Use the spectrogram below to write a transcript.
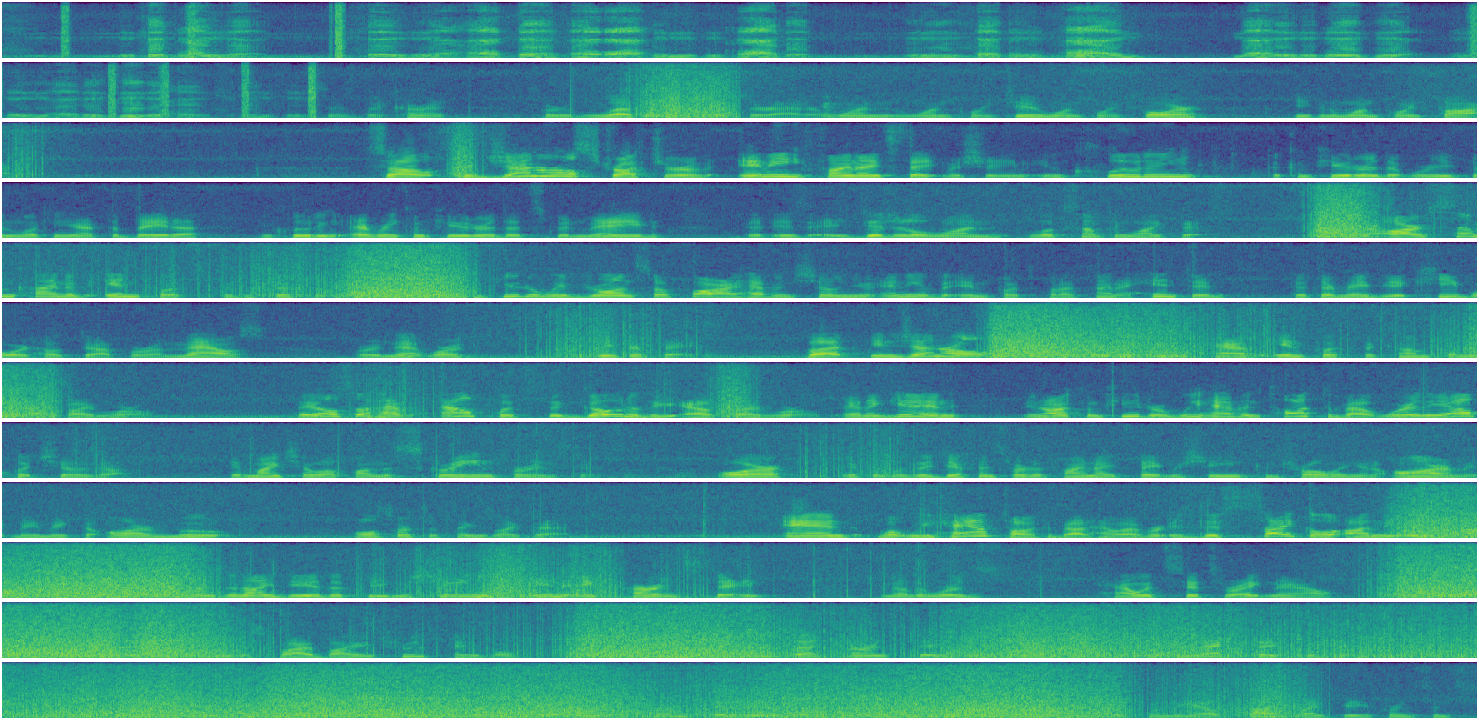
the chip runs at, says, you know, how fast, how often you can clock it in a second of time, matters a great deal. And so you have a gigahertz, for instance. is the current sort of level that chips are at, or 1, 1.2, 1.4, even 1.5. So the general structure of any finite state machine, including the computer that we've been looking at, the beta, including every computer that's been made that is a digital one, looks something like this. There are some kind of inputs to the system. The computer we've drawn so far, I haven't shown you any of the inputs, but I've kind of hinted that there may be a keyboard hooked up, or a mouse, or a network interface. But in general, machines have inputs that come from the outside world. They also have outputs that go to the outside world. And again, in our computer, we haven't talked about where the output shows up. It might show up on the screen, for instance. Or if it was a different sort of finite state machine controlling an arm, it may make the arm move. All sorts of things like that. And what we have talked about, however, is this cycle on the inside. There's an idea that the machine is in a current state, in other words, how it sits right now, described by a truth table, that current state is the next state be. The current state is from the outside might be, for instance,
